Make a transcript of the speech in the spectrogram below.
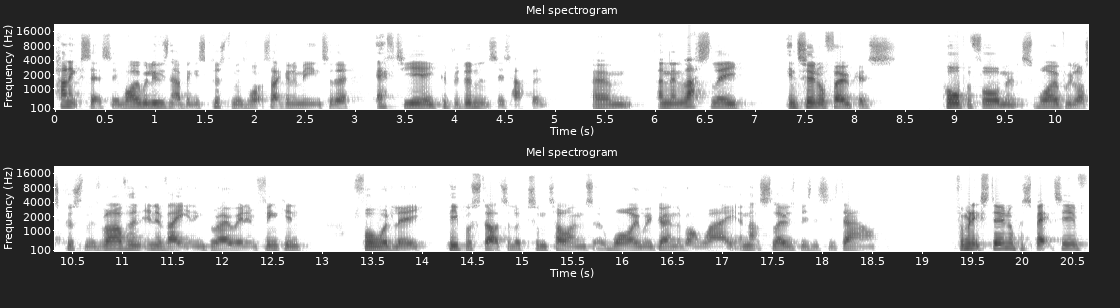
panic sets in. Why are we losing our biggest customers? What's that going to mean to the FTE? Could redundancies happen? Um, and then lastly, internal focus poor performance, why have we lost customers? Rather than innovating and growing and thinking forwardly, people start to look sometimes at why we're going the wrong way, and that slows businesses down. From an external perspective,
